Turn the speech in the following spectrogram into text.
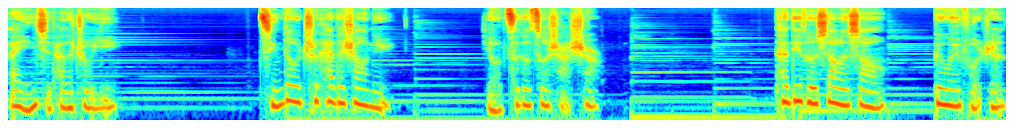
来引起他的注意。情窦初开的少女，有资格做傻事儿。他低头笑了笑，并未否认。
